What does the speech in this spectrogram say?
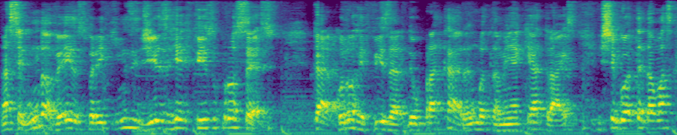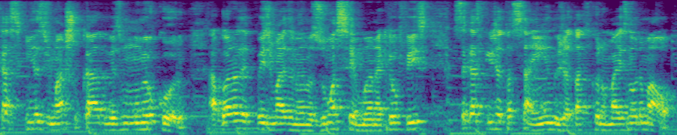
Na segunda vez eu esperei 15 dias e refiz o processo. Cara, quando eu refiz, deu pra caramba também aqui atrás e chegou até a dar umas casquinhas de machucado mesmo no meu couro. Agora, depois de mais ou menos uma semana que eu fiz, essa casquinha já tá saindo, já tá ficando mais normal.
